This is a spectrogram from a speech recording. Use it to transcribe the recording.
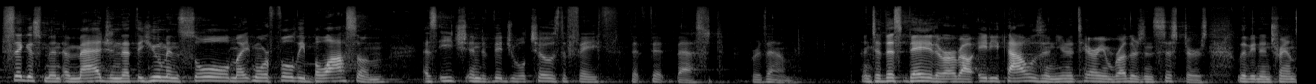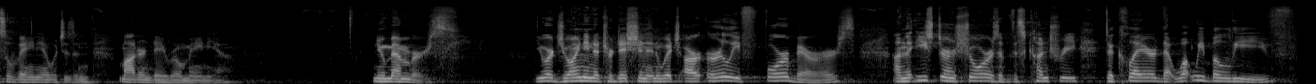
Sigismund imagined that the human soul might more fully blossom as each individual chose the faith that fit best for them. And to this day, there are about 80,000 Unitarian brothers and sisters living in Transylvania, which is in modern day Romania. New members, you are joining a tradition in which our early forebearers on the eastern shores of this country declared that what we believe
